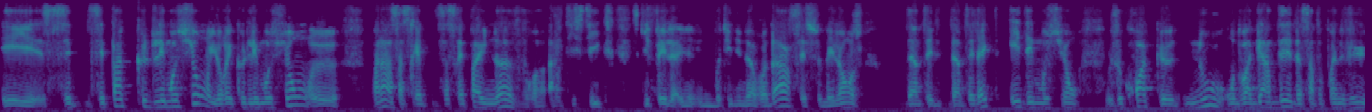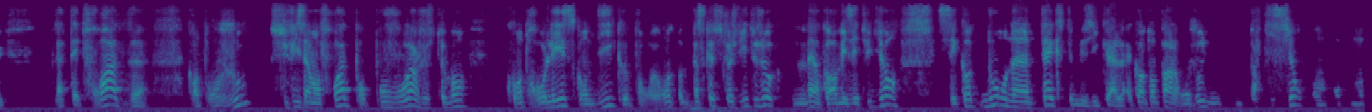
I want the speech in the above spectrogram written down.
et c'est c'est pas que de l'émotion. Il y aurait que de l'émotion. Euh, voilà, ça serait ça serait pas une œuvre artistique. Ce qui fait une beauté d'une œuvre d'art, c'est ce mélange d'intellect et d'émotion. Je crois que nous, on doit garder d'un certain point de vue la tête froide quand on joue, suffisamment froide pour pouvoir justement contrôler ce qu'on dit que pour, parce que ce que je dis toujours, mais encore à mes étudiants, c'est quand nous on a un texte musical, quand on parle, on joue une partition, on, on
